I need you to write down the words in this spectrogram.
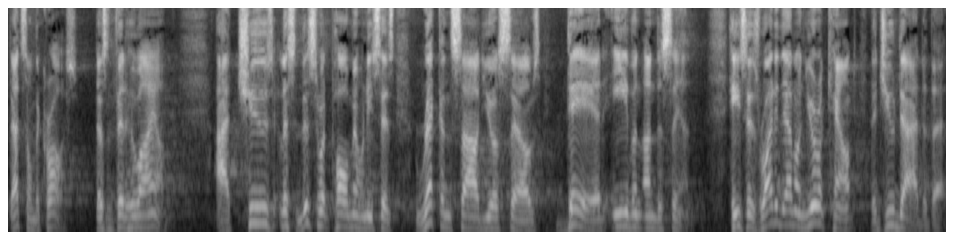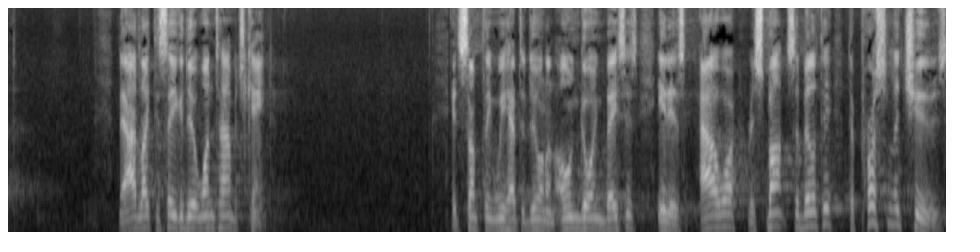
that's on the cross. Doesn't fit who I am. I choose, listen, this is what Paul meant when he says, reconcile yourselves dead even unto sin. He says, write it down on your account that you died to that. Now, I'd like to say you can do it one time, but you can't. It's something we have to do on an ongoing basis. It is our responsibility to personally choose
